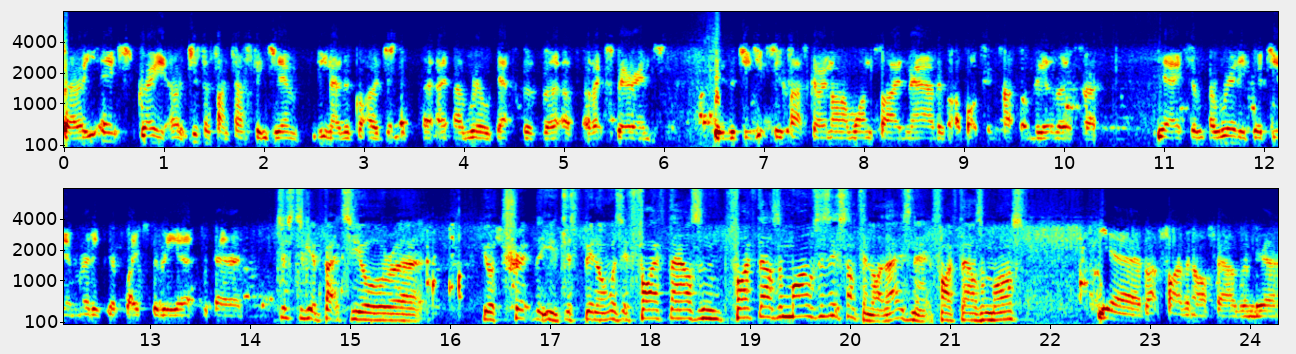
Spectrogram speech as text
So it's great. Uh, just a fantastic gym. You know, they've got a, just a, a, real depth of, of, of experience. There's a jiu-jitsu class going on on one side now. They've got a boxing class on the other. So yeah, it's a, a, really good gym, really good place to be uh, preparing. Just to get back to your uh, your trip that you've just been on, was it 5,000 5, miles? Is it something like that, isn't it? Five thousand miles. Yeah, about five and a half thousand. Yeah.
